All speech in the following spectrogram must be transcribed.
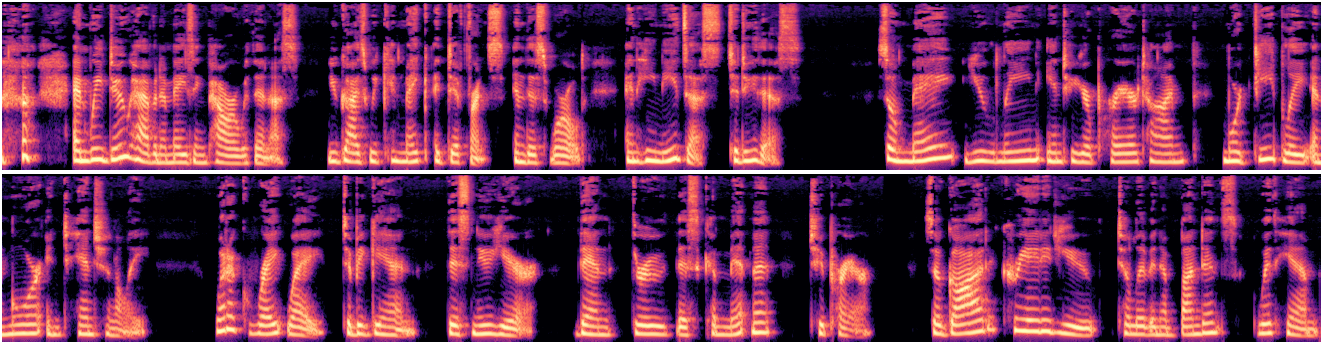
and we do have an amazing power within us. You guys, we can make a difference in this world, and He needs us to do this. So may you lean into your prayer time more deeply and more intentionally. What a great way to begin this new year than through this commitment to prayer. So, God created you to live in abundance with Him.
